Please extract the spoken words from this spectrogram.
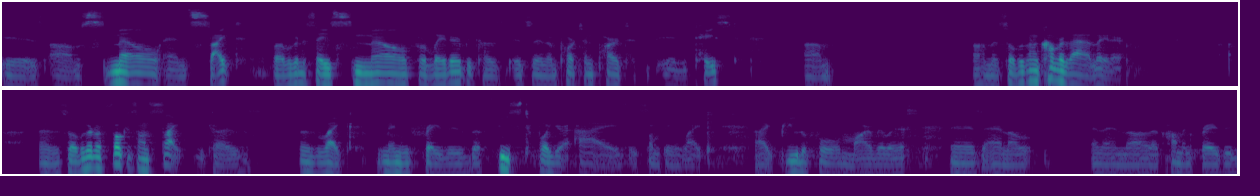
is um, smell and sight. But we're gonna say smell for later because it's an important part in taste. Um, um, and so we're gonna cover that later. And so we're gonna focus on sight because like many phrases. The feast for your eyes is something like like beautiful, marvelous, is and uh, and then uh, the common phrase is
